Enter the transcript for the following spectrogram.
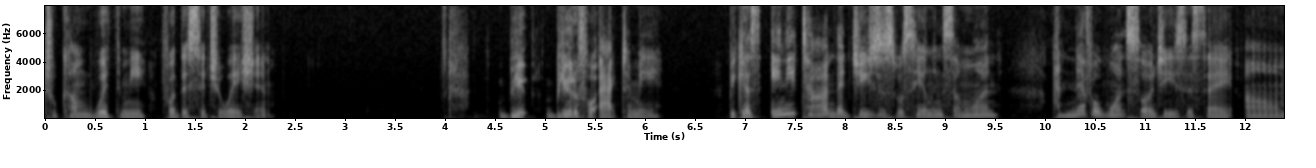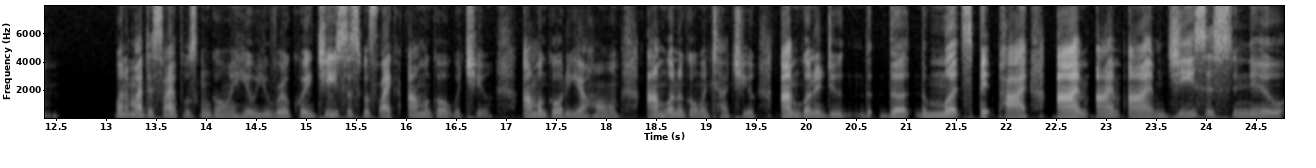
to come with me for this situation. Be- beautiful act to me. Because anytime that Jesus was healing someone, I never once saw Jesus say, um, one of my disciples can go and heal you real quick. Jesus was like, I'm gonna go with you. I'm gonna go to your home. I'm gonna go and touch you. I'm gonna do the the, the mud spit pie. I'm I'm I'm. Jesus knew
